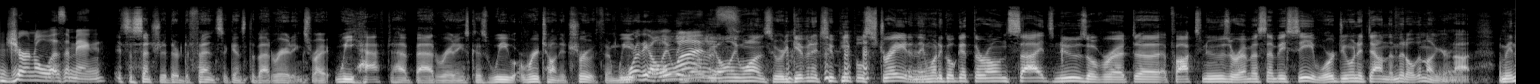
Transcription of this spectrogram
journalisming. It's essentially their defense against the bad ratings, right? We have to have bad ratings because we we're telling the truth, and we We're the only We're ones. the only ones who are giving it to people straight, and they want to go get their own side's news over at uh, Fox News or MSNBC. We're doing it down the middle. No, you're not. I mean,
